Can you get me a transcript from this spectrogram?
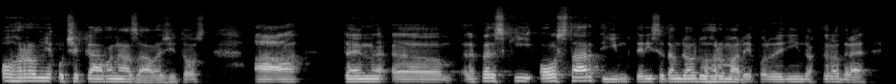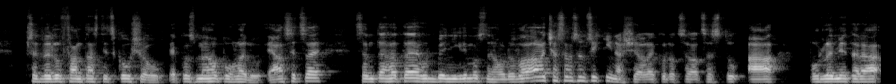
Ohromně očekávaná záležitost a ten uh, reperský all-star tým, který se tam dal dohromady pod vedením doktora Dre, předvedl fantastickou show, jako z mého pohledu. Já sice jsem téhleté hudbě nikdy moc nehodoval, ale časem jsem si k ní našel jako docela cestu a podle mě teda,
